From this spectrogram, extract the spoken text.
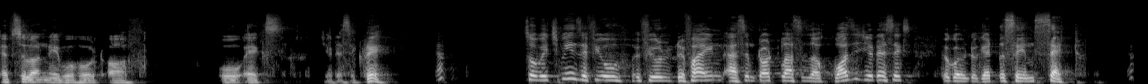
epsilon neighborhood of OX geodesic ray. Yeah? So which means if you if you define asymptote classes of quasi-geodesics, you're going to get the same set. Yeah?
